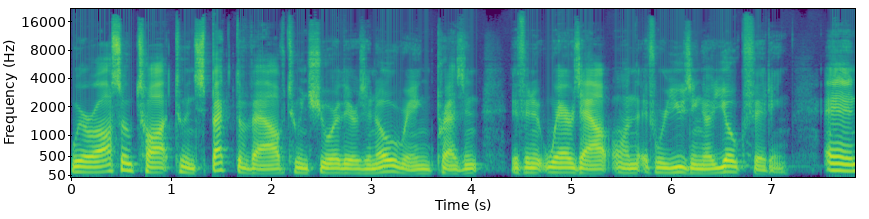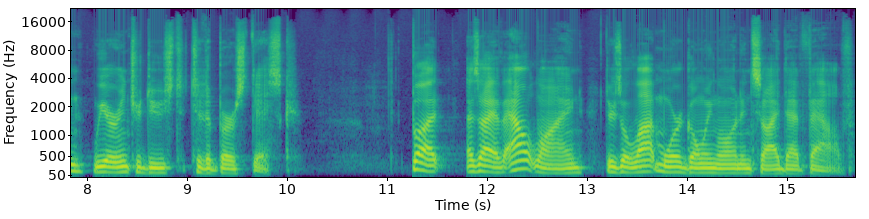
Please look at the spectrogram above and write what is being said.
We are also taught to inspect the valve to ensure there's an O-ring present if it wears out on if we're using a yoke fitting, and we are introduced to the burst disc. But as I have outlined, there's a lot more going on inside that valve.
